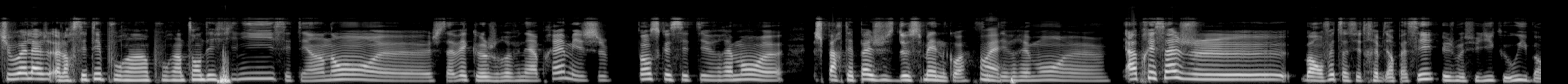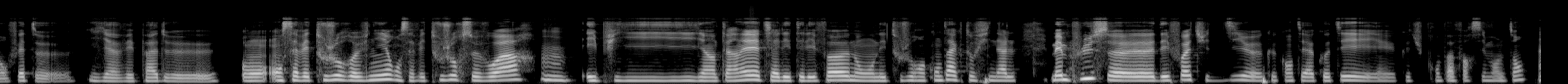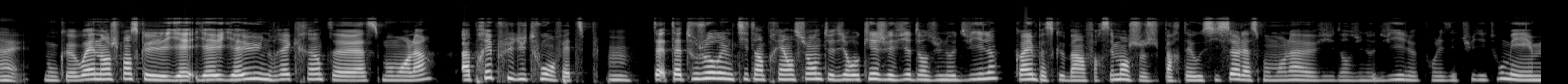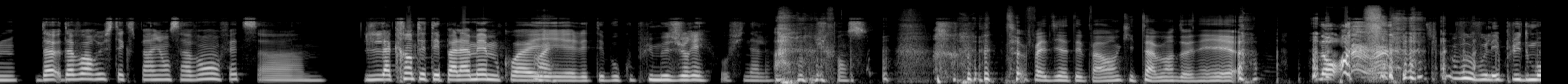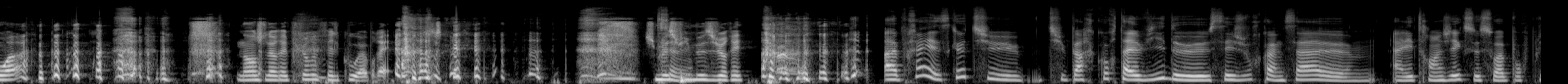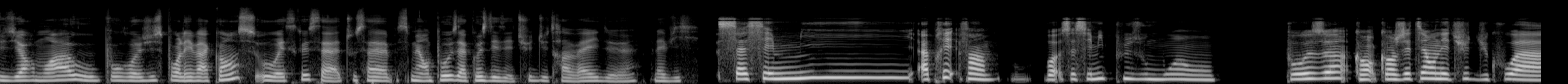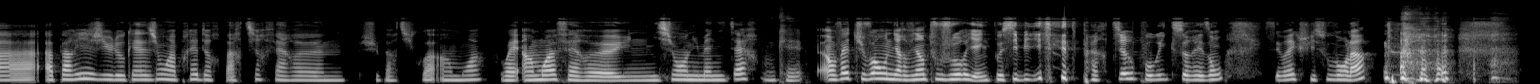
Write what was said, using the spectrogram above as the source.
tu vois là, alors c'était pour un pour un temps défini, c'était un an. Euh, je savais que je revenais après, mais je pense que c'était vraiment, euh, je partais pas juste deux semaines quoi. C'était Ouais. vraiment. euh, Après ça, je, bah en fait, ça s'est très bien passé et je me suis dit que oui, bah en fait, il y avait pas de, on, on savait toujours revenir, on savait toujours se voir. Mm. Et puis, il y a Internet, il y a les téléphones, on est toujours en contact au final. Même plus, euh, des fois, tu te dis euh, que quand tu es à côté et que tu prends pas forcément le temps. Ouais. Donc, euh, ouais, non, je pense qu'il y a, y, a, y a eu une vraie crainte à ce moment-là. Après, plus du tout, en fait. Mm. T'as as toujours une petite appréhension de te dire, OK, je vais vivre dans une autre ville. Quand même, parce que, ben, forcément, je, je partais aussi seule à ce moment-là, euh, vivre dans une autre ville pour les études et tout. Mais hum, d'a- d'avoir eu cette expérience avant, en fait, ça. La crainte était pas la même, quoi, et Ouais. elle était beaucoup plus mesurée, au final, je pense. T'as pas dit à tes parents qu'ils t'abandonnaient. Non Vous voulez plus de moi Non, je leur ai plus refait le coup après. Je me suis mesurée. Après, est-ce que tu, tu parcours ta vie de séjour comme ça euh, à l'étranger, que ce soit pour plusieurs mois ou pour euh, juste pour les vacances, ou est-ce que ça, tout ça se met en pause à cause des études, du travail, de la vie? Ça s'est mis après, enfin, bon, ça s'est mis plus ou moins en pause. Quand, quand j'étais en études, du coup, à, à Paris, j'ai eu l'occasion après de repartir faire. euh, je suis partie quoi, un mois Ouais, un mois faire euh, une mission en humanitaire. Ok. En fait, tu vois, on y revient toujours. Il y a une possibilité de partir pour X raisons. C'est vrai que je suis souvent là.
